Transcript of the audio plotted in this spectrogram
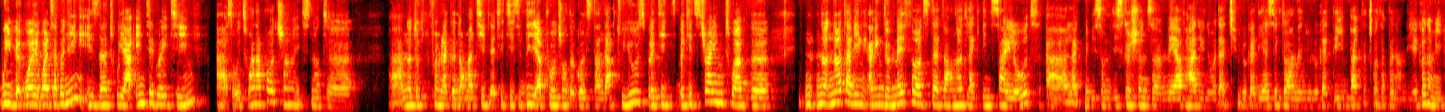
we, what's happening is that we are integrating Uh, so it's one approach. Huh? It's not. Uh, I'm not talking from like a normative that it is the approach or the gold standard to use, but it but it's trying to have the not, not having having the methods that are not like in siloed, uh, like maybe some discussions uh, may have had, you know, that you look at the health sector and then you look at the impact that's what happened on the economy.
